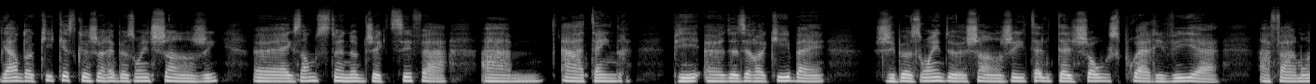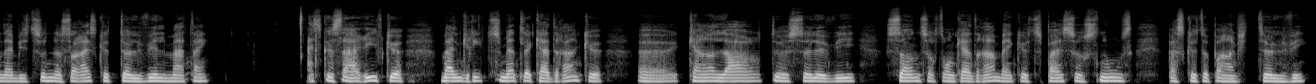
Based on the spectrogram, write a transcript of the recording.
Regarde, OK, qu'est-ce que j'aurais besoin de changer? Euh, exemple, c'est un objectif à, à, atteindre. Puis euh, de dire, OK, ben, j'ai besoin de changer telle telle chose pour arriver à, à faire mon habitude, ne serait-ce que de te lever le matin. Est-ce que ça arrive que malgré que tu mettes le cadran, que euh, quand l'heure de se lever sonne sur ton cadran, ben que tu pèses sur snooze parce que tu n'as pas envie de te lever,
